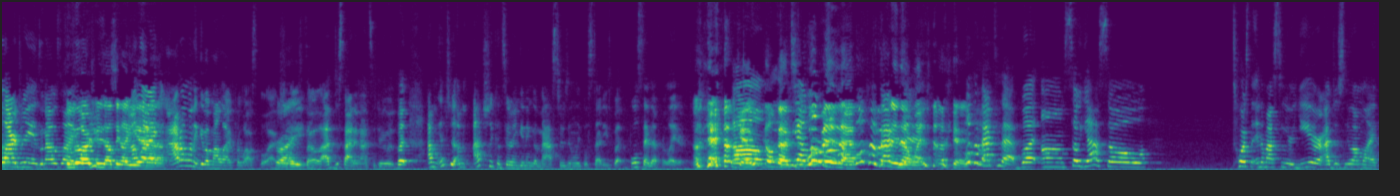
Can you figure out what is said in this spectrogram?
Right. our dreams. And I was like, Fulfill our dreams. I was like, I'm yeah. like, I don't want to give up my life for law school, actually. Right. So I've decided not to do it. But I'm interested. I'm actually considering getting a master's in legal studies, but we'll say that for later. okay, okay. Um, we'll come back to yeah, we'll, we'll- we'll- that. we'll come back to that one. Okay. We'll come back to that. But um, so yeah, so towards the end of my senior year, I just knew I'm like,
